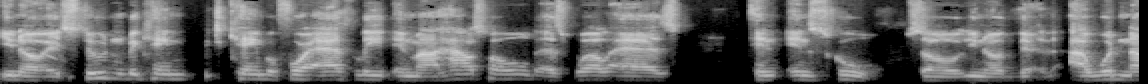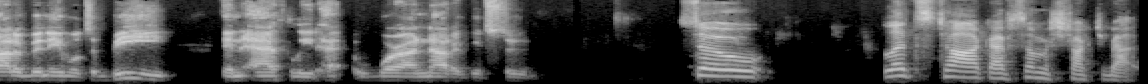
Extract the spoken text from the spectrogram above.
you know, a student became came before athlete in my household as well as in in school. So you know, th- I would not have been able to be an athlete were I not a good student. So let's talk. I have so much to talk to you about.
